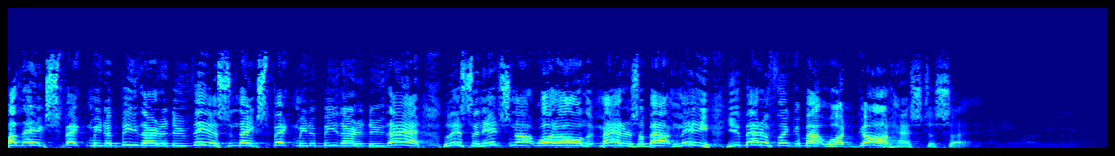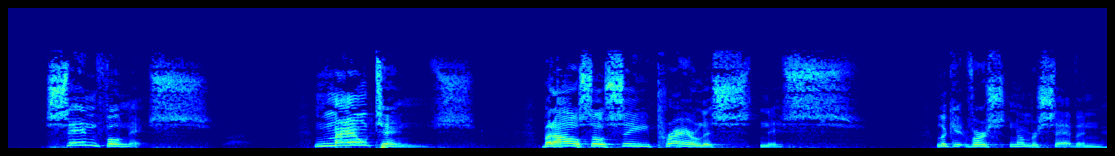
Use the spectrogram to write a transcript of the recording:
Uh, they expect me to be there to do this and they expect me to be there to do that. Listen, it's not what all that matters about me. You better think about what God has to say sinfulness, mountains, but I also see prayerlessness. Look at verse number seven.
